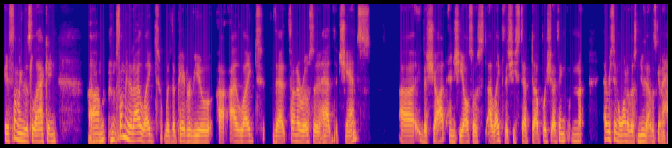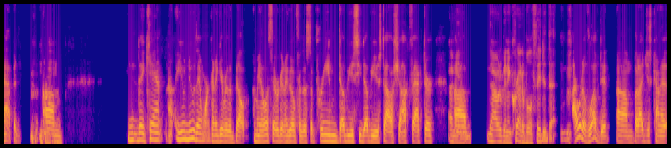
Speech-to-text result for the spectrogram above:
is something that's lacking. Um, something that I liked with the pay per view, uh, I liked that Thunder Rosa had the chance, uh, the shot, and she also I liked that she stepped up, which I think n- every single one of us knew that was going to happen. Um, they can't. You knew they weren't going to give her the belt. I mean, unless they were going to go for the supreme WCW style shock factor. I mean, Um, that would have been incredible if they did that. I would have loved it, um, but I just kind of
